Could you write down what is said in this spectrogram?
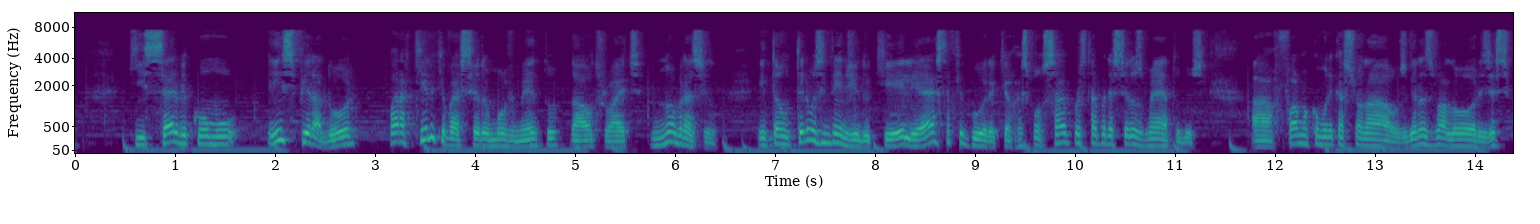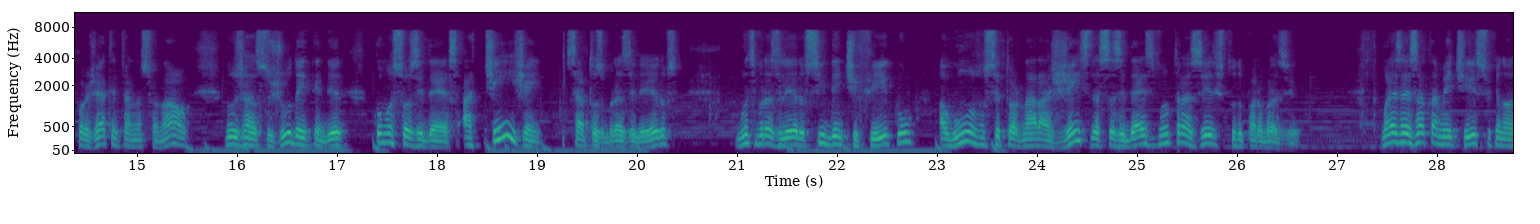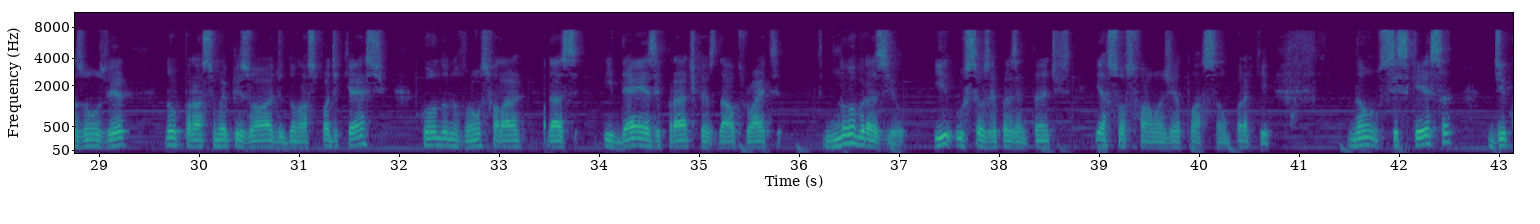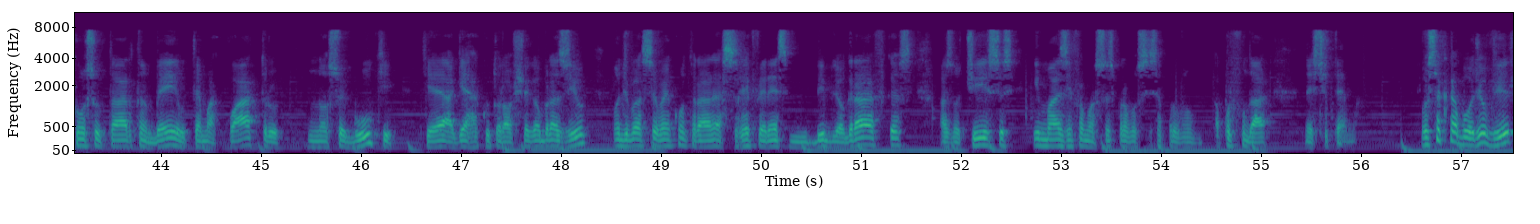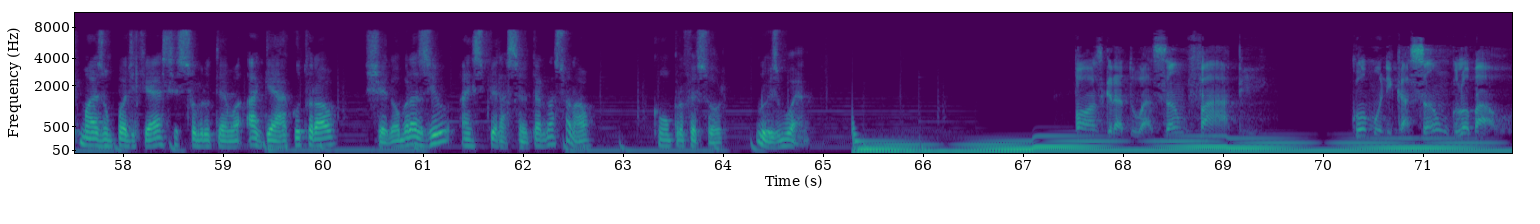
que serve como inspirador para aquilo que vai ser o movimento da alt-right no Brasil. Então, termos entendido que ele é esta figura que é o responsável por estabelecer os métodos, a forma comunicacional, os grandes valores, esse projeto internacional, nos ajuda a entender como as suas ideias atingem certos brasileiros Muitos brasileiros se identificam, alguns vão se tornar agentes dessas ideias e vão trazer isso tudo para o Brasil. Mas é exatamente isso que nós vamos ver no próximo episódio do nosso podcast, quando nós vamos falar das ideias e práticas da alt-right no Brasil e os seus representantes e as suas formas de atuação por aqui. Não se esqueça de consultar também o tema 4 no nosso e-book, que é A Guerra Cultural Chega ao Brasil, onde você vai encontrar essas referências bibliográficas, as notícias e mais informações para você se aprofundar neste tema. Você acabou de ouvir mais um podcast sobre o tema A Guerra Cultural Chega ao Brasil, a Inspiração Internacional, com o professor Luiz Bueno. Pós-graduação FAP Comunicação Global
